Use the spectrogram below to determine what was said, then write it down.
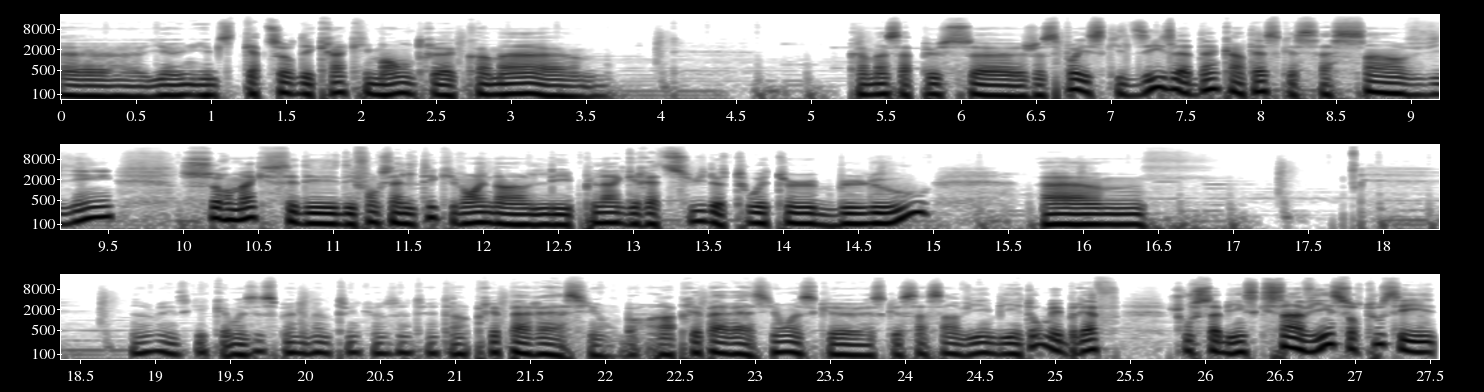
Euh, il y, a une petite capture d'écran qui montre euh, comment, euh, comment ça peut se. Je ne sais pas ce qu'ils disent là-dedans, quand est-ce que ça s'en vient? Sûrement que c'est des, fonctionnalités qui vont être dans les plans gratuits de Twitter Blue. En préparation. Bon, en préparation, est-ce que, est que ça s'en vient bientôt? Mais bref, je trouve ça bien. Ce qui s'en vient surtout, c'est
